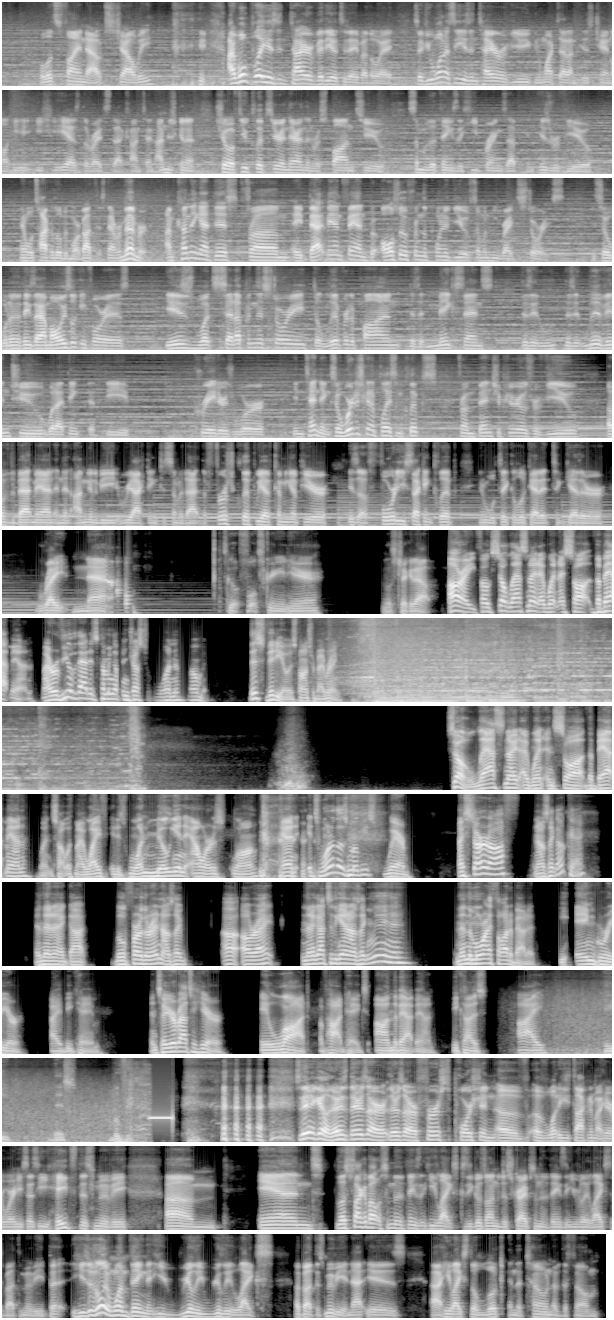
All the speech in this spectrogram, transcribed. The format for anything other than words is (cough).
Well, let's find out, shall we? (laughs) I won't play his entire video today, by the way. So if you want to see his entire review, you can watch that on his channel. He, he, he has the rights to that content. I'm just going to show a few clips here and there and then respond to some of the things that he brings up in his review. And we'll talk a little bit more about this. Now, remember, I'm coming at this from a Batman fan, but also from the point of view of someone who writes stories. And so one of the things that I'm always looking for is is what's set up in this story delivered upon? Does it make sense? Does it does it live into what I think that the creators were intending? So we're just going to play some clips from Ben Shapiro's review of the Batman, and then I'm going to be reacting to some of that. The first clip we have coming up here is a 40 second clip, and we'll take a look at it together right now. Let's go full screen here. Let's check it out. All righty, folks. So last night I went and I saw The Batman. My review of that is coming up in just one moment. This video is sponsored by Ring. So last night I went and saw The Batman, went and saw it with my wife. It is 1 million hours long. And (laughs) it's one of those movies where I started off and I was like, okay. And then I got a little further in, I was like, uh, all right. And then I got to the end, I was like, meh. And then the more I thought about it, the angrier I became. And so you're about to hear a lot of hot takes on The Batman because I hate this movie. (laughs) (laughs) so there you go. There's there's our there's our first portion of of what he's talking about here, where he says he hates this movie. Um, and let's talk about some of the things that he likes because he goes on to describe some of the things that he really likes about the movie. But he's there's only one thing that he really really likes about this movie, and that is uh, he likes the look and the tone of the film.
